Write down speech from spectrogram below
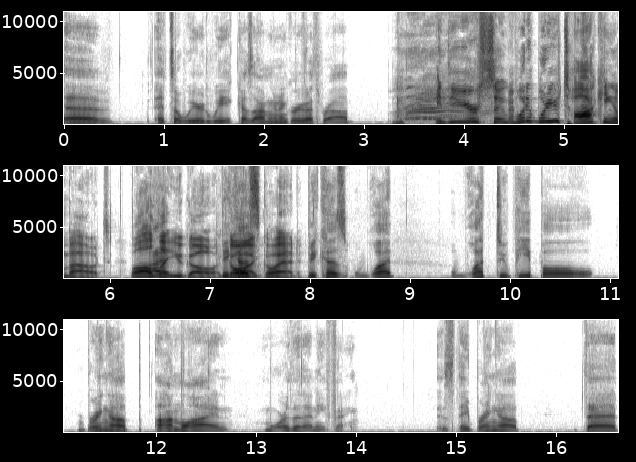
Uh, it's a weird week because I'm gonna agree with Rob. and you're so what what are you talking about? Well, I'll I- let you go. Go on, go ahead. because what what do people bring up online more than anything is they bring up that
